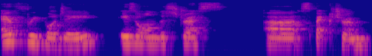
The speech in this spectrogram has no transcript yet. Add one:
Everybody is on the stress uh, spectrum.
